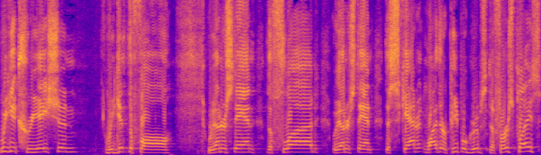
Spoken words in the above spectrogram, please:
We get creation, we get the fall, we understand the flood. We understand the scattering, why there are people groups in the first place,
